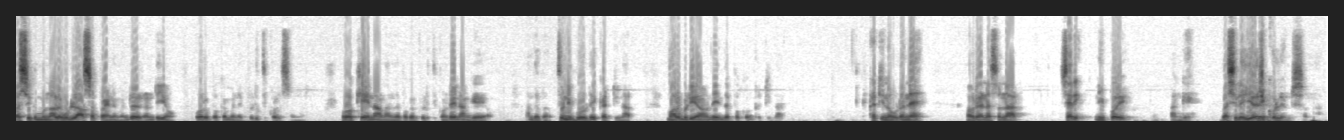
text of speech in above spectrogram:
பஸ்ஸுக்கு முன்னால் உல்லாச பயணம் என்று ரெண்டையும் ஒரு பக்கம் என்னை பிடித்து கொள்ள சொன்னார். ஓகே நான் அந்த பக்கம் பிடித்து கொண்டேன் அங்கே அந்த துணி போர்டை கட்டினார். மறுபடியும் வந்து இந்த பக்கம் கட்டினார். கட்டின உடனே அவர் என்ன சொன்னார்? சரி நீ போய் அங்கே பஸ்ஸில் ஏறிக்கொள் என்று சொன்னார்.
